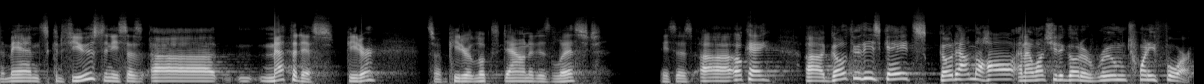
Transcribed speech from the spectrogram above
the man's confused and he says, uh, Methodist, Peter. So Peter looks down at his list. He says, uh, Okay, uh, go through these gates, go down the hall, and I want you to go to room 24.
